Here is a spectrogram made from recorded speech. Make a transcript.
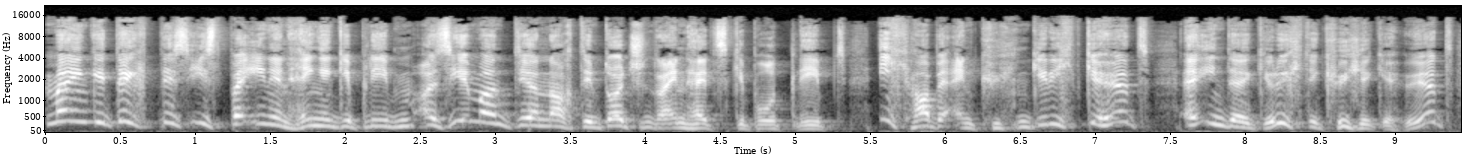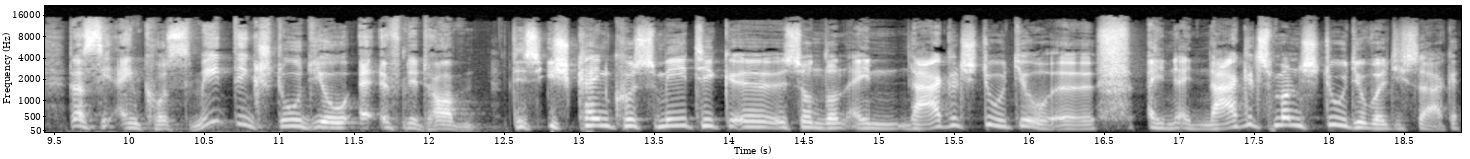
Mein Gedächtnis ist bei Ihnen hängen geblieben als jemand, der nach dem deutschen Reinheitsgebot lebt. Ich habe ein Küchengericht gehört, äh, in der Gerüchteküche gehört, dass Sie ein Kosmetikstudio eröffnet haben. Das ist kein Kosmetik, äh, sondern ein Nagelstudio, äh, ein, ein Nagelsmann-Studio, wollte ich sagen.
